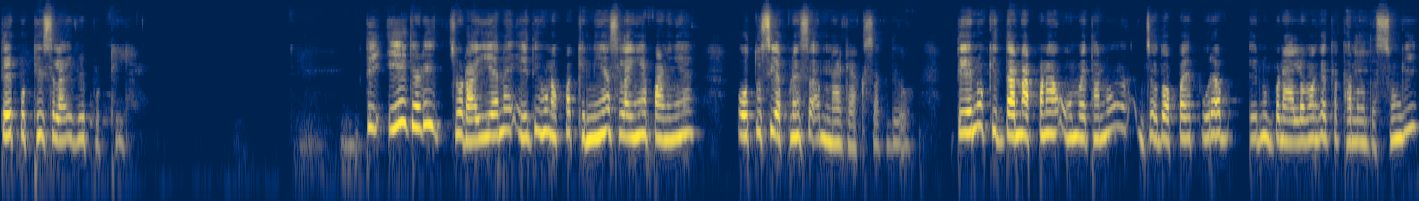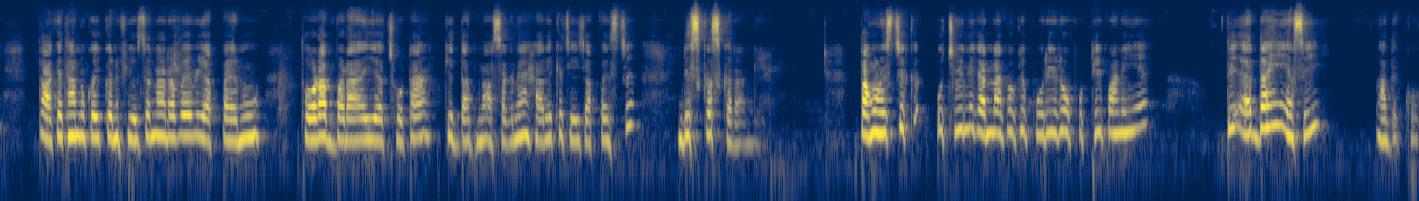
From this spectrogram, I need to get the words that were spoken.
ਤੇ ਪੁੱਠੀ ਸਿਲਾਈ ਵੀ ਪੁੱਠੀ। ਤੇ ਇਹ ਜਿਹੜੀ ਚੌੜਾਈ ਹੈ ਨਾ, ਇਹਦੀ ਹੁਣ ਆਪਾਂ ਕਿੰਨੀਆਂ ਸਲਾਈਆਂ ਪਾਣੀਆਂ ਉਹ ਤੁਸੀਂ ਆਪਣੇ ਹਿਸਾਬ ਨਾਲ ਰੱਖ ਸਕਦੇ ਹੋ। ਤੇ ਇਹਨੂੰ ਕਿੱਦਾਂ ਨਾਪਣਾ, ਉਹ ਮੈਂ ਤੁਹਾਨੂੰ ਜਦੋਂ ਆਪਾਂ ਇਹ ਪੂਰਾ ਇਹਨੂੰ ਬਣਾ ਲਵਾਂਗੇ ਤਾਂ ਤੁਹਾਨੂੰ ਦੱਸੂਗੀ, ਤਾਂ ਕਿ ਤੁਹਾਨੂੰ ਕੋਈ ਕਨਫਿਊਜ਼ਨ ਨਾ ਰਵੇ ਵੀ ਆਪਾਂ ਇਹਨੂੰ ਥੋੜਾ ਬੜਾ ਜਾਂ ਛੋਟਾ ਕਿੱਦਾਂ ਬਣਾ ਸਕਦੇ ਹਾਂ। ਹਰ ਇੱਕ ਚੀਜ਼ ਆਪਾਂ ਇਸ 'ਚ ਡਿਸਕਸ ਕਰਾਂਗੇ। ਤਾਂ ਹੁਣ ਇਸ 'ਚ ਕੁਝ ਵੀ ਨਹੀਂ ਕਰਨਾ, ਕਿਉਂਕਿ ਪੂਰੀ ਰੋ ਪੁੱਠੀ ਪਾਣੀ ਹੈ। ਤੇ ਐਦਾਂ ਹੀ ਅਸੀਂ ਆ ਦੇਖੋ,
